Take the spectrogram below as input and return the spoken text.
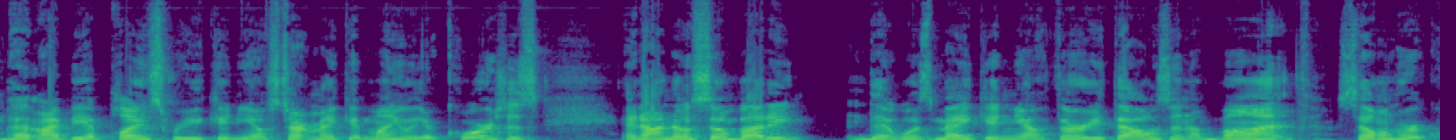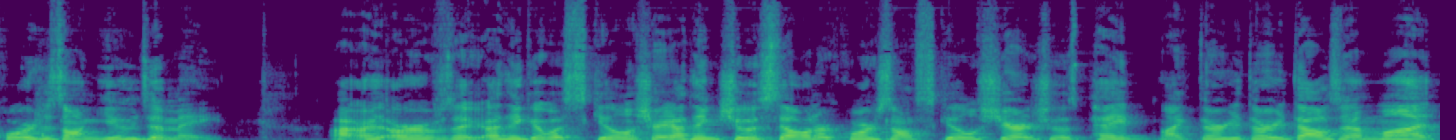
That might be a place where you can, you know, start making money with your courses. And I know somebody that was making, you know, thirty thousand a month selling her courses on Udemy, or, or was it, I think it was Skillshare. I think she was selling her courses on Skillshare, and she was paid like thirty thirty thousand a month.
